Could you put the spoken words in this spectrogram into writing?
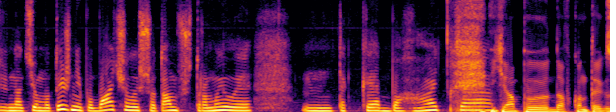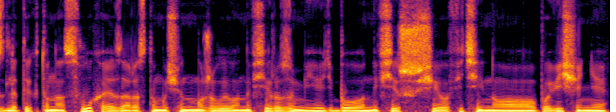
на цьому тижні побачили, що там вштромили таке багаття. Я б е, дав контекст для тих, хто нас слухає зараз, тому що можливо не всі розуміють, бо не всі ж ще офіційно оповіщені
